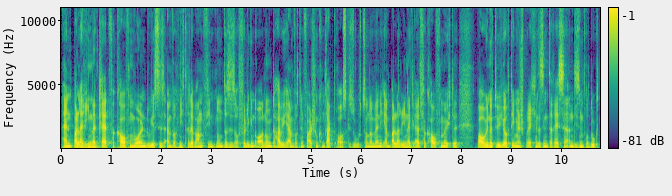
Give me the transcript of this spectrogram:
ein Ballerina-Kleid verkaufen wollen. Du wirst es einfach nicht relevant finden und das ist auch völlig in Ordnung. Da habe ich einfach den falschen Kontakt rausgesucht. Sondern wenn ich ein Ballerina-Kleid verkaufen möchte, brauche ich natürlich auch dementsprechend das Interesse an diesem Produkt,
